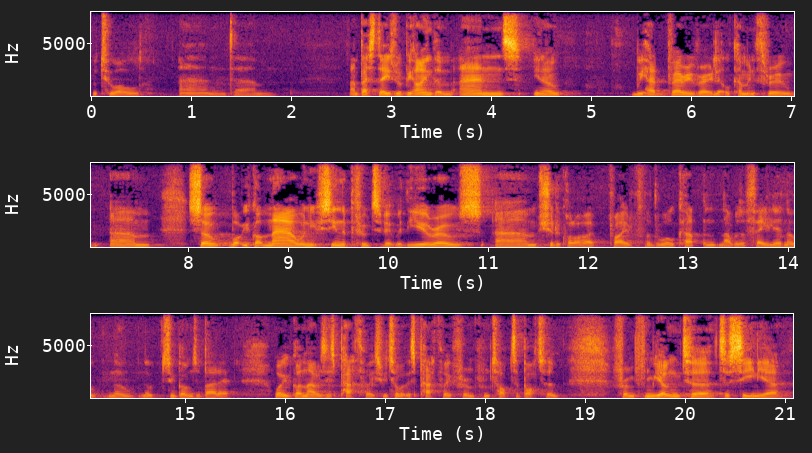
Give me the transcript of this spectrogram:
were too old. And um, and best days were behind them. And you know, we had very, very little coming through. Um, so what we've got now, and you've seen the fruits of it with the Euros, um, should have qualified for the World Cup, and that was a failure. No, no, no two bones about it. What we've got now is this pathway. So we talk about this pathway from, from top to bottom, from from young to, to senior.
